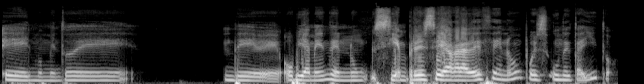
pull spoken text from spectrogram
el momento de, de obviamente, siempre se agradece, ¿no? Pues un detallito.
